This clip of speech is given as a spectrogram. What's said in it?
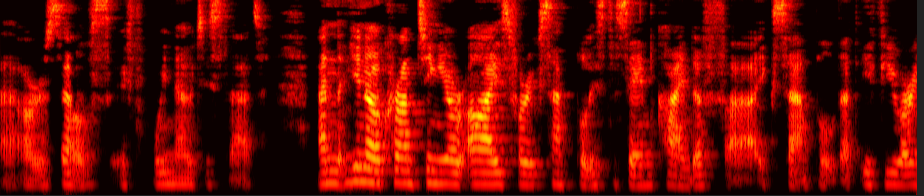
uh, ourselves if we notice that. And, you know, crunching your eyes, for example, is the same kind of uh, example that if you are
